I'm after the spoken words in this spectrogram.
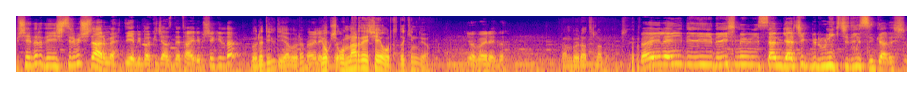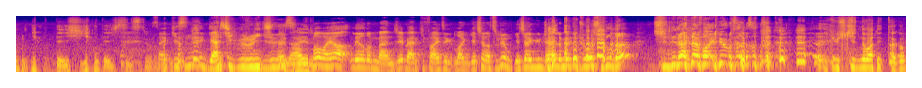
bir şeyleri değiştirmişler mi diye bir bakacağız detaylı bir şekilde. Böyle değildi ya böyle mi? Böyleydi, Yok böyle. onlar da şey ortadakini diyor. Yok böyleydi. Ben böyle hatırlamıyorum işte. Böyleydi değişmemiş sen gerçek bir runikçi değilsin kardeşim. Değiş, değişsin istiyorum. Sen kesinlikle gerçek bir runikçi değilsin. hayır. Havaya atlayalım bence. Belki fight'a... Lan geçen hatırlıyor musun? Geçen güncellemede Coşkul'da Çinlilerle baylıyoruz arasında. 2-3 kişinin var takım.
